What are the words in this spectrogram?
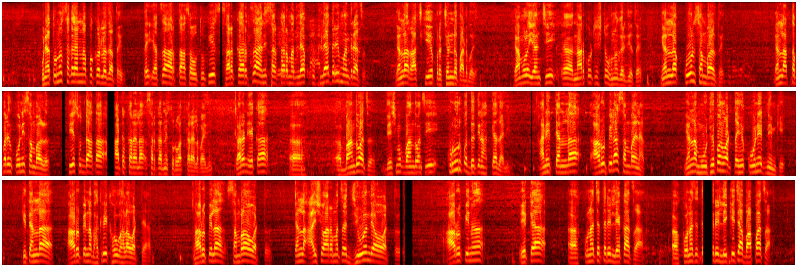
पुण्यातूनच सगळ्यांना पकडलं जातं तर याचा अर्थ असा होतो की सरकारचं आणि सरकारमधल्या कुठल्या तरी मंत्र्याचं यांना राजकीय प्रचंड पाठबळ आहे. यामुळे यांची नार्को टेस्ट होणं गरजेचं आहे. यांना कोण सांभाळतं आहे यांना आत्तापर्यंत कोणी सांभाळलं? ते सुद्धा आता अटक करायला सरकारने सुरुवात करायला पाहिजे. कारण एका बांधवाचं देशमुख बांधवांची क्रूर पद्धतीनं हत्या झाली. आणि त्यांना आरोपीला सांभाळण्यात यांना मोठे पण वाटतं हे कोण आहेत नेमके? की त्यांना आरोपींना भाकरी खाऊ घालावं वाटतात आरोपीला सांभाळावं वाटतं. त्यांना आयुष्य आरामाचं जीवन द्यावं वाटतं. आरोपीनं एका कुणाच्या तरी लेकाचा कोणाच्या तरी लेकीच्या बापाचा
